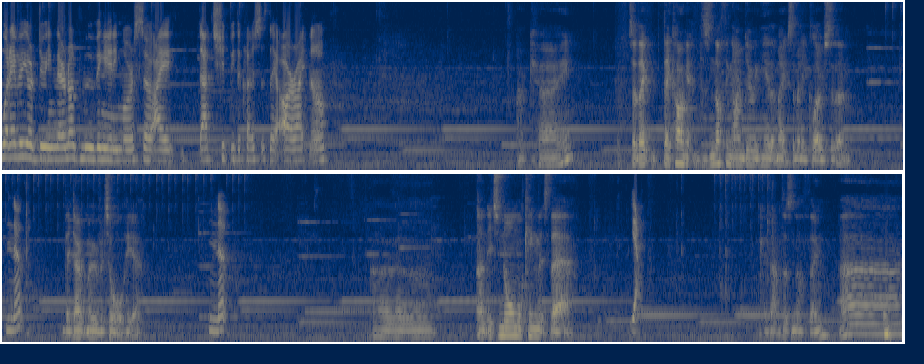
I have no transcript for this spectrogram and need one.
whatever you're doing, they're not moving anymore, so I that should be the closest they are right now. Okay. So they they can't get. There's nothing I'm doing here that makes them any closer. Then Nope, they don't move at all here. nope. Uh, and it's normal king that's there. Yeah. Okay, that does nothing. Uh.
